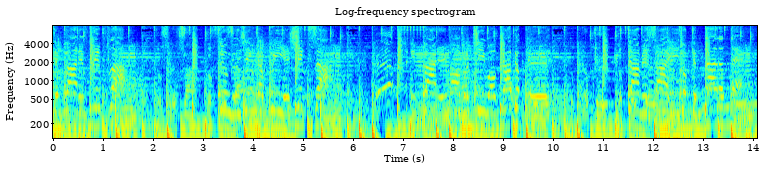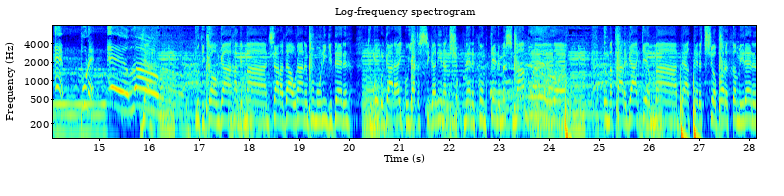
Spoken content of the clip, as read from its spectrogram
편한 옷에 파는 플립플랍 둥근 식탁 위에 식사. 이빨을 먹어 치워 가볍게. 땀을 사이좋게 나눴네. M분의 1로 부디 건강하게만 자라다 오라는 부모님 기대는 교복을 갈아입고 야자 시간이나 축 내는 꿈 깨는 몇십만 분의 일로 음악 하러 갈게 엄마. 대학 때려 치워버렸던 미래는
